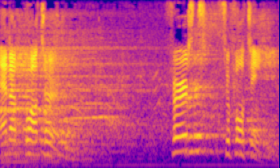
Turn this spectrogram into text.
End of quarter. First to 14.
